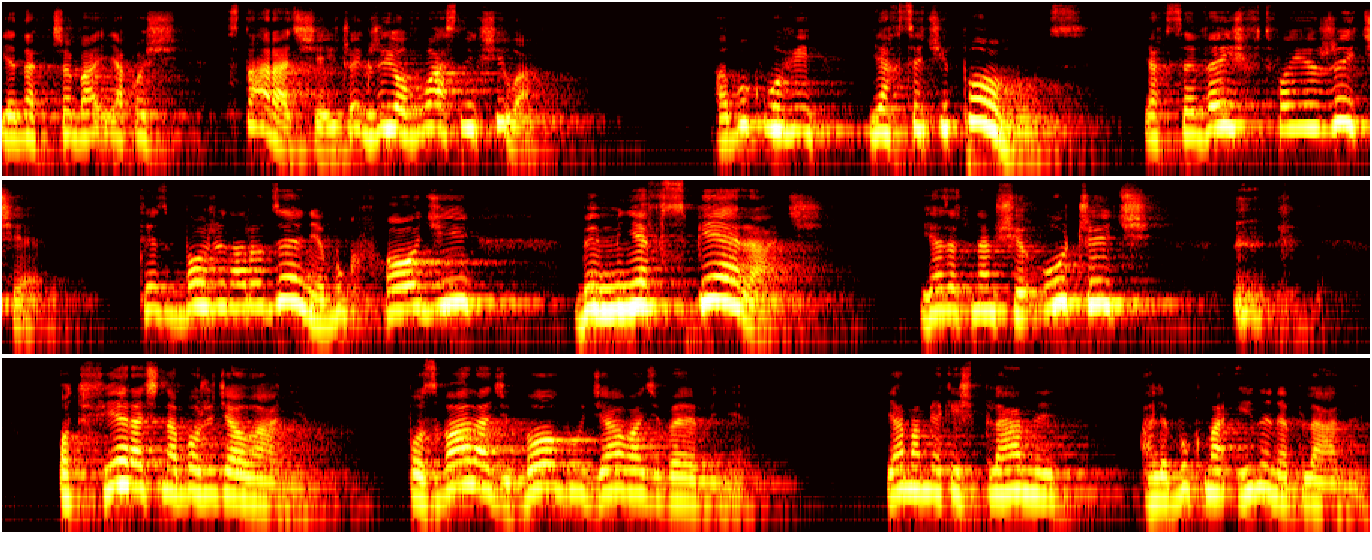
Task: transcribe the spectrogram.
jednak trzeba jakoś starać się. I człowiek żyje o własnych siłach. A Bóg mówi: Ja chcę Ci pomóc. Ja chcę wejść w Twoje życie. To jest Boże Narodzenie. Bóg wchodzi, by mnie wspierać. Ja zaczynam się uczyć, otwierać na Boże działanie, pozwalać Bogu działać we mnie. Ja mam jakieś plany, ale Bóg ma inne plany.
